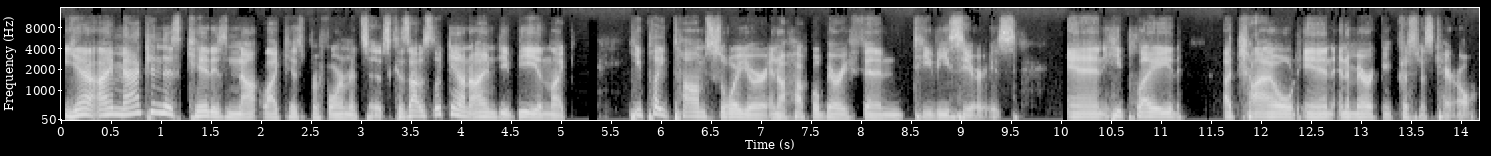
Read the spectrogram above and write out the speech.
Yeah, I imagine this kid is not like his performances because I was looking on IMDb and like he played Tom Sawyer in a Huckleberry Finn TV series, and he played a child in an American Christmas Carol.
